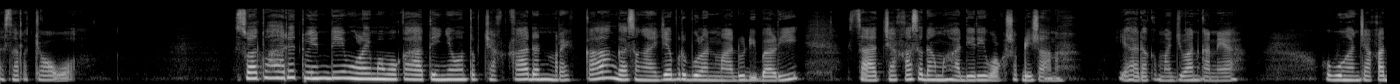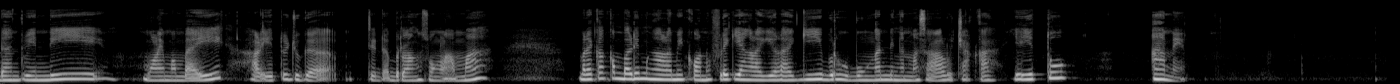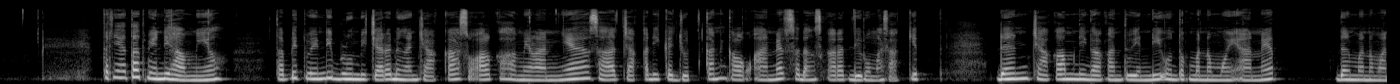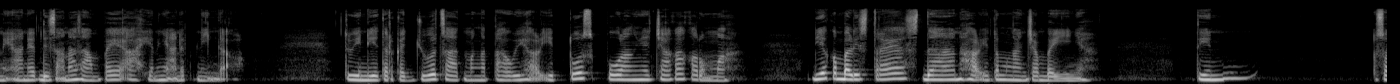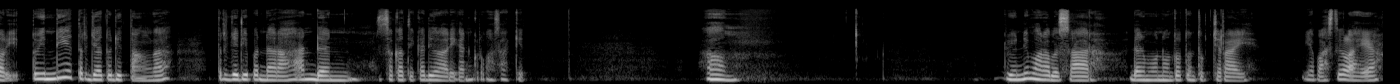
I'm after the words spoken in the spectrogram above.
dasar cowok. Suatu hari Twindy mulai membuka hatinya untuk Caka dan mereka nggak sengaja berbulan madu di Bali saat Caka sedang menghadiri workshop di sana ya ada kemajuan kan ya. Hubungan Caka dan Twindy mulai membaik, hal itu juga tidak berlangsung lama. Mereka kembali mengalami konflik yang lagi-lagi berhubungan dengan masa lalu Caka, yaitu Anet. Ternyata Twindy hamil, tapi Twindy belum bicara dengan Caka soal kehamilannya saat Caka dikejutkan kalau Anet sedang sekarat di rumah sakit dan Caka meninggalkan Twindy untuk menemui Anet dan menemani Anet di sana sampai akhirnya Anet meninggal. Twindy terkejut saat mengetahui hal itu sepulangnya Caka ke rumah. Dia kembali stres dan hal itu mengancam bayinya. Tin sorry, Twindy terjatuh di tangga, terjadi pendarahan dan seketika dilarikan ke rumah sakit. Hmm. Twindy marah besar dan menuntut untuk cerai. Ya pastilah ya.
